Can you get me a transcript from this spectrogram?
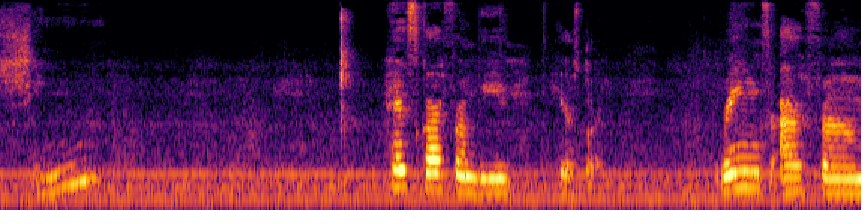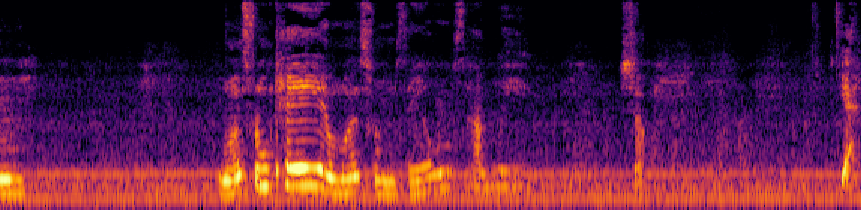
Shein. Headscarf from the hair store. Rings are from one's from Kay and one's from Zales, I believe. So, yeah.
